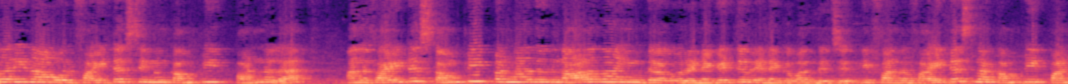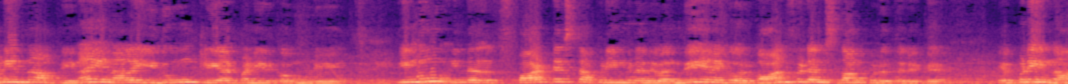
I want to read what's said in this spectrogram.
மாதிரி நான் ஒரு ஃபைவ் டெஸ்ட் இன்னும் கம்ப்ளீட் பண்ணல. அந்த ஃபைவ் டெஸ்ட் கம்ப்ளீட் பண்ணாததுனால தான் இந்த ஒரு நெகட்டிவ் எனக்கு வந்துச்சு. இஃப் அந்த ஃபைவ் டெஸ்ட் நான் கம்ப்ளீட் பண்ணியிருந்தேன் அப்படின்னா என்னால் இதுவும் கிளியர் பண்ணியிருக்க முடியும். இன்னும் இந்த ஸ்பாட் டெஸ்ட் அப்படிங்கிறது வந்து எனக்கு ஒரு கான்ஃபிடன்ஸ் தான் கொடுத்துருக்கு. எப்படின்னா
